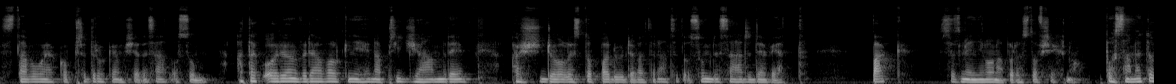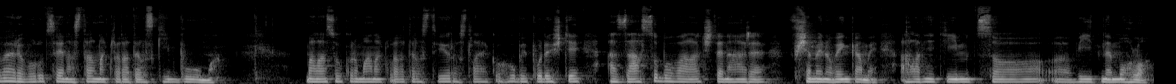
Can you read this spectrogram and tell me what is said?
stavu jako před rokem 68. A tak Odeon vydával knihy napříč žánry až do listopadu 1989. Pak se změnilo naprosto všechno. Po sametové revoluci nastal nakladatelský boom. Malá soukromá nakladatelství rostla jako houby po dešti a zásobovala čtenáře všemi novinkami a hlavně tím, co eh, vít nemohlo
